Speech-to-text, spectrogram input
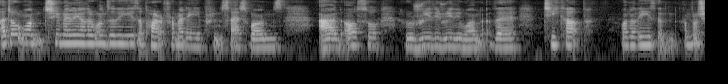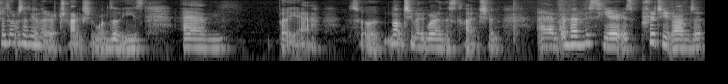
I don't want too many other ones of these apart from any princess ones. And also, I really, really want the teacup one of these. And I'm not sure there was any other attraction ones of these. Um, but yeah, so not too many more in this collection. Um, and then this here is pretty random.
